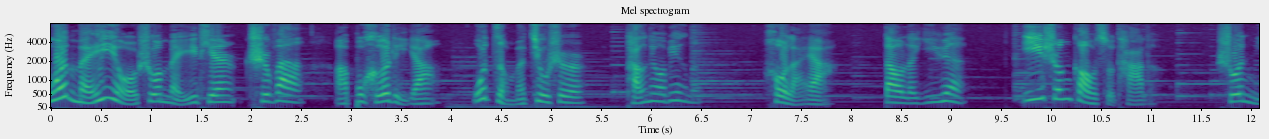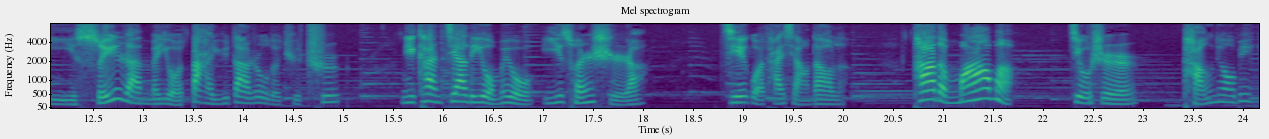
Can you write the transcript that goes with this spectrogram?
我没有说每一天吃饭啊不合理呀，我怎么就是糖尿病呢？后来呀，到了医院，医生告诉他了，说你虽然没有大鱼大肉的去吃，你看家里有没有遗传史啊？结果他想到了，他的妈妈就是糖尿病，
